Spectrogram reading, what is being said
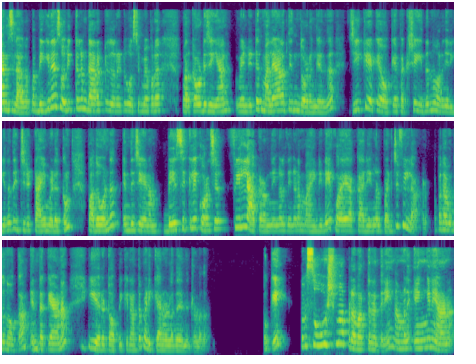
മനസ്സിലാകുക അപ്പൊ ബിഗിനേഴ്സ് ഒരിക്കലും ഡയറക്റ്റ് കയറിയിട്ട് ക്വസ്റ്റ്യൻ പേപ്പർ വർക്കൗട്ട് ചെയ്യാൻ വേണ്ടിയിട്ട് മലയാളത്തിൽ നിന്ന് തുടങ്ങരുത്. ജി കെ ഒക്കെ ഓക്കെ പക്ഷേ ഇതെന്ന് പറഞ്ഞിരിക്കുന്നത് ഇച്ചിരി ടൈം എടുക്കും. അപ്പൊ അതുകൊണ്ട് എന്ത് ചെയ്യണം? ബേസിക്കലി കുറച്ച് ഫില്ലാക്കണം നിങ്ങൾ നിങ്ങളുടെ മൈൻഡിനെ കുറെ കാര്യങ്ങൾ പഠിച്ച് ഫില്ലാക്കണം അപ്പൊ നമുക്ക് നോക്കാം എന്തൊക്കെയാണ് ഈ ഒരു ടോപ്പിക്കിനകത്ത് പഠിക്കാനുള്ളത് എന്നിട്ടുള്ളത് ഓക്കെ അപ്പം സൂക്ഷ്മ പ്രവർത്തനത്തിനെ നമ്മൾ എങ്ങനെയാണ്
